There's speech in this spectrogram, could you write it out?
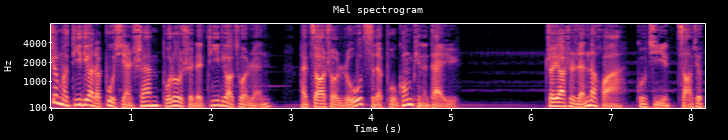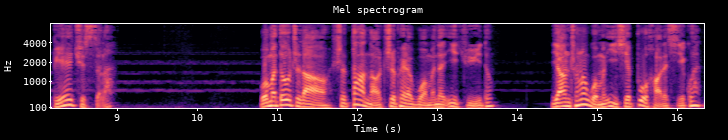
这么低调的不显山不露水的低调做人，还遭受如此的不公平的待遇，这要是人的话，估计早就憋屈死了。我们都知道是大脑支配了我们的一举一动，养成了我们一些不好的习惯，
